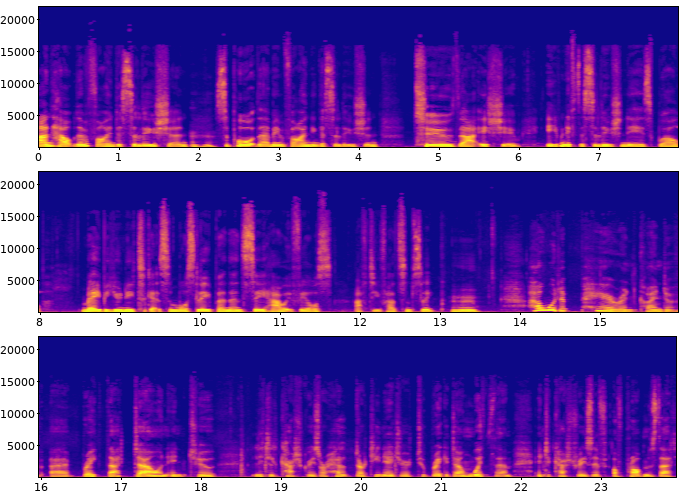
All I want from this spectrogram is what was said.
and help them find a solution, support them in finding a solution to that issue, even if the solution is, well, maybe you need to get some more sleep and then see how it feels after you've had some sleep. Mm. How would a parent kind of uh, break that down into little categories or help their teenager to break it down with them into categories of, of problems that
